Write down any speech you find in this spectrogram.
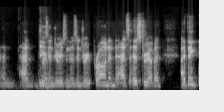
and had these sure. injuries and is injury prone and has a history of it. I think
